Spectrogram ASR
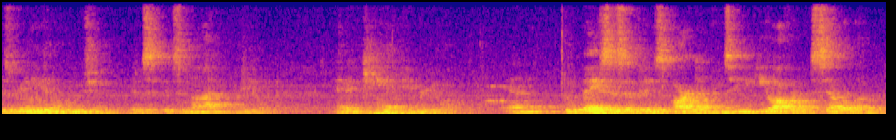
is really an illusion. It's, it's not real, and it can't be real. And the basis of his arguments, he, he offered several of them,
